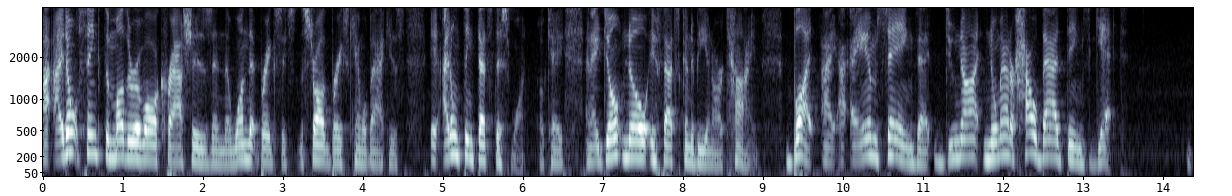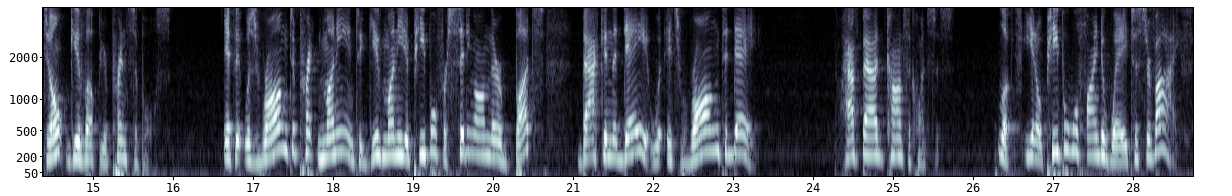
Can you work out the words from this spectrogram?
I, I don't think the mother of all crashes and the one that breaks the straw that breaks camel back is. I don't think that's this one, okay? And I don't know if that's going to be in our time. But I, I am saying that do not, no matter how bad things get, don't give up your principles if it was wrong to print money and to give money to people for sitting on their butts back in the day, it's wrong today. Have bad consequences. Look, you know, people will find a way to survive.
